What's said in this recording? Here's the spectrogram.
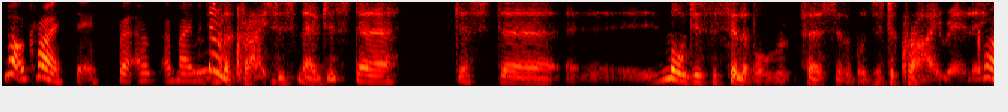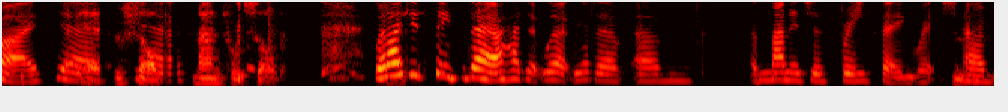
Not a crisis, but a, a moment. Not a crisis. No. Just uh, just uh, more just the syllable, first syllable, just a cry, really. Cry. Yeah. yeah sob, yeah. manful sob. well, I did see today. I had at work. We had a um a manager's briefing, which mm. um,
